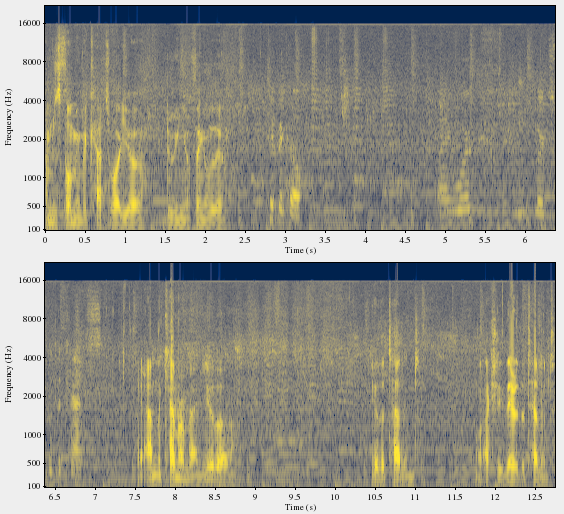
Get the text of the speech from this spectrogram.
I'm just filming the cats while you're doing your thing over there. Typical. I work he flirts with the cats. Hey, I'm the cameraman. You're the you're the talent. Well, actually, they're the talent.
